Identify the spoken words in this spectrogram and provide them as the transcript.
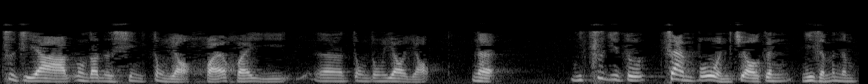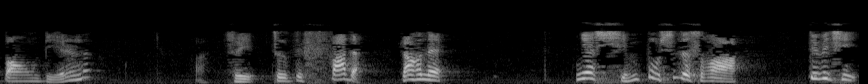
自己呀弄到那心动摇，怀怀疑，呃，动动摇摇，那。你自己都站不稳脚跟，你怎么能帮别人呢？啊，所以这是对发的。然后呢，你要行布施的时候啊，对不起，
